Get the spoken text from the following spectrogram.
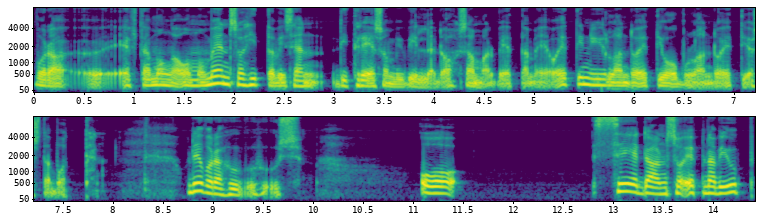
våra, eh, efter många om och men så hittade vi sen de tre som vi ville då samarbeta med. Och ett i Nyland, och ett i Åboland och ett i Österbotten. Och det är våra huvudhus. Och sedan så öppnade vi upp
